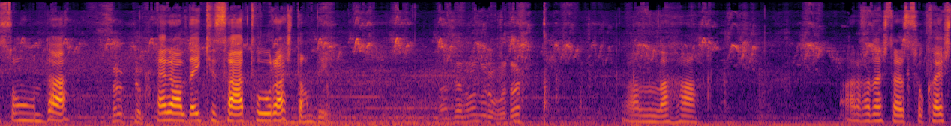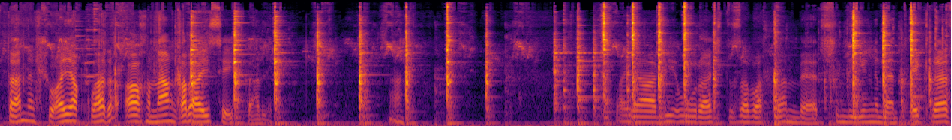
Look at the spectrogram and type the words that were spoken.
En sonunda Söktüm. herhalde iki saat uğraştım bir. Zaten olur o kadar. Vallahi. Arkadaşlar su kaç tane şu ayakları ağınan karayı seçti Ali. Hah. Bayağı bir uğraştı sabahtan beri. Şimdi yeniden tekrar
